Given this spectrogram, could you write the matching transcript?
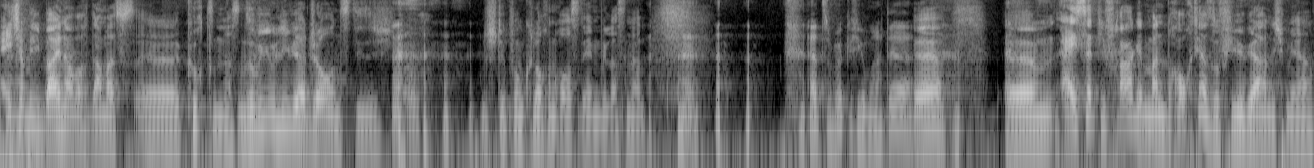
Ey, ich habe mir die Beine aber auch damals äh, kürzen lassen, so wie Olivia Jones, die sich auch ein Stück vom Knochen rausnehmen gelassen hat. Er hat es wirklich gemacht, ja. Ja, ja. ähm, ist halt die Frage, man braucht ja so viel gar nicht mehr.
